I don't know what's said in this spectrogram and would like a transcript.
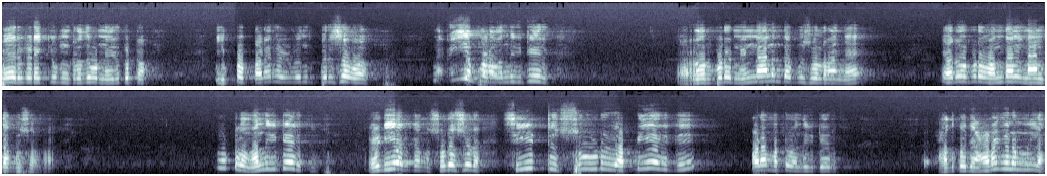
பேர் கிடைக்கும்ன்றது ஒன்று இருக்கட்டும். இப்போ படங்கள் வந்து பெருசாக நிறைய படம் வந்துக்கிட்டே இருக்கு. இரநூறு படம் நின்னாலும் தப்பு சொல்கிறாங்க இரநூறு படம் வந்தாலும் நான் தப்பு சொல்கிறேன் கூட்டம் வந்துக்கிட்டே இருக்கு. ரெடியாக இருக்காங்க. சுட சுட சீட்டு சூடு அப்படியே இருக்குது படம் மட்டும் வந்துக்கிட்டே இருக்கு. அது கொஞ்சம் அடங்கணும் இல்லை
